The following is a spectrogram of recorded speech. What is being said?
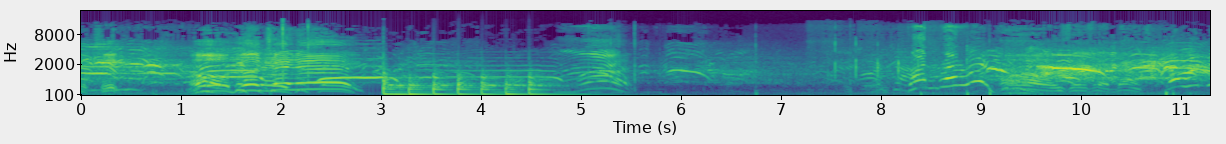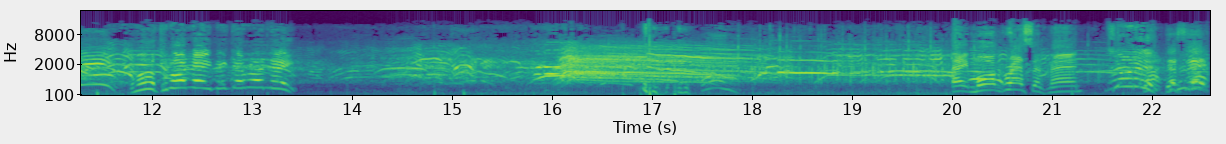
Good kick. Oh, good, Jayden. Come on, come on, Nate. Make that run, Nate. hey, more aggressive, man. Shoot it. That's it.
